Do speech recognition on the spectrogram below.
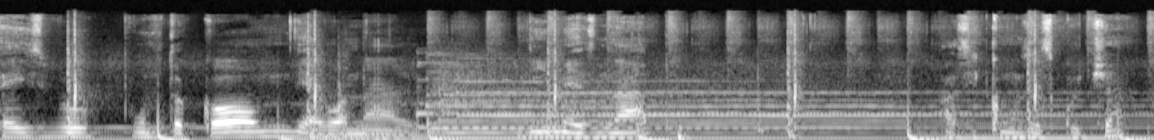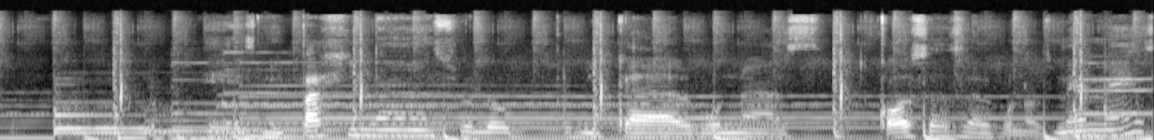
facebook.com diagonal dime snap, así como se escucha. Es mi página, suelo publicar algunas cosas, algunos memes.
